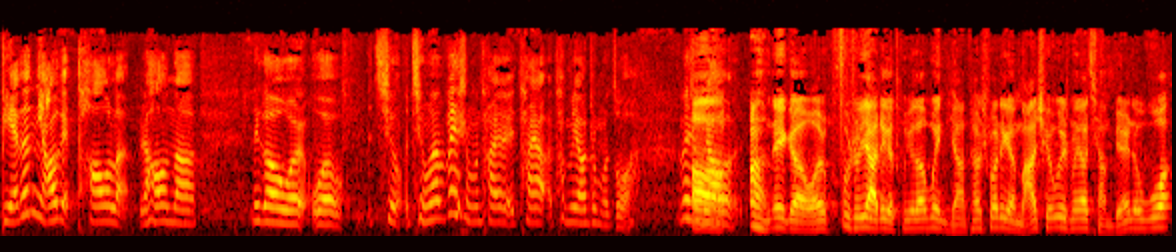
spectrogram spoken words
别的鸟给掏了。然后呢，那个我我请请问为什么他他要他们要这么做？为什么要？啊，那个我复述一下这个同学的问题啊。他说这个麻雀为什么要抢别人的窝？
